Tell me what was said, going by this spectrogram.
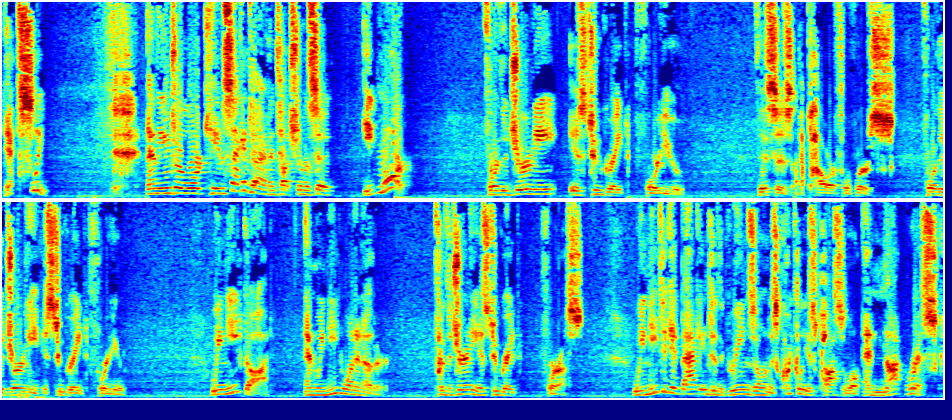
yet sleep. And the angel of the Lord came a second time and touched him and said, Eat more, for the journey is too great for you. This is a powerful verse. For the journey is too great for you. We need God and we need one another, for the journey is too great for us. We need to get back into the green zone as quickly as possible and not risk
